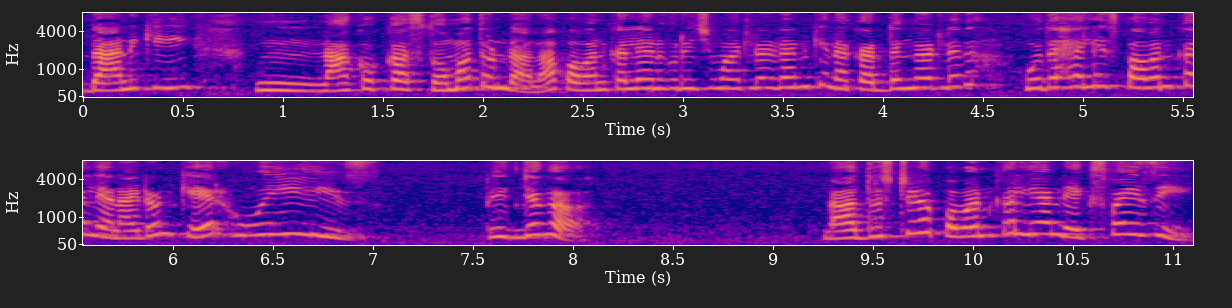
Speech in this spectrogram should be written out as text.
దానికి నాకు ఒక స్తోమత ఉండాలా? పవన్ కళ్యాణ్ గురించి మాట్లాడడానికి? నాకు అర్థం కావట్లేదు? Who the hell is Pavan Kalyan? I don't care who is నిజంగా. నా దృష్టిలో పవన్ కళ్యాణ్ ఎక్స్వైజీ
